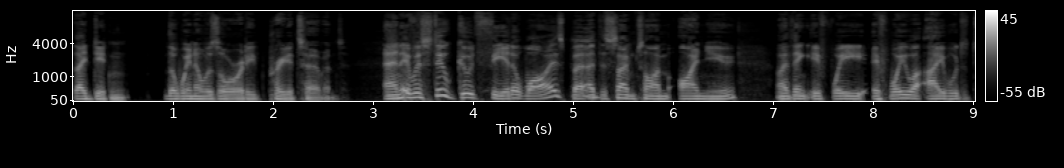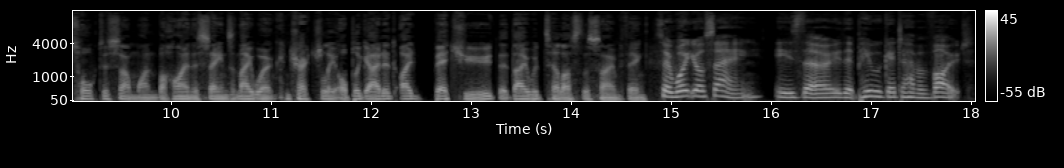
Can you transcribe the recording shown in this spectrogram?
they didn't. The winner was already predetermined, and it was still good theatre wise, but at the same time, I knew. I think if we if we were able to talk to someone behind the scenes and they weren't contractually obligated, I bet you that they would tell us the same thing. So what you're saying is though that people get to have a vote,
